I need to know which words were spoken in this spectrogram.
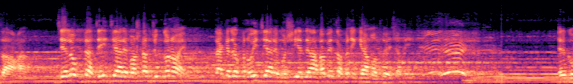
সাআ। যে লোকটা যেই চেয়ারে বসার যোগ্য নয়, তাকে যখন ওই চেয়ারে বসিয়ে দেওয়া হবে, তখনই কিয়ামত হয়ে যাবে। এরকম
